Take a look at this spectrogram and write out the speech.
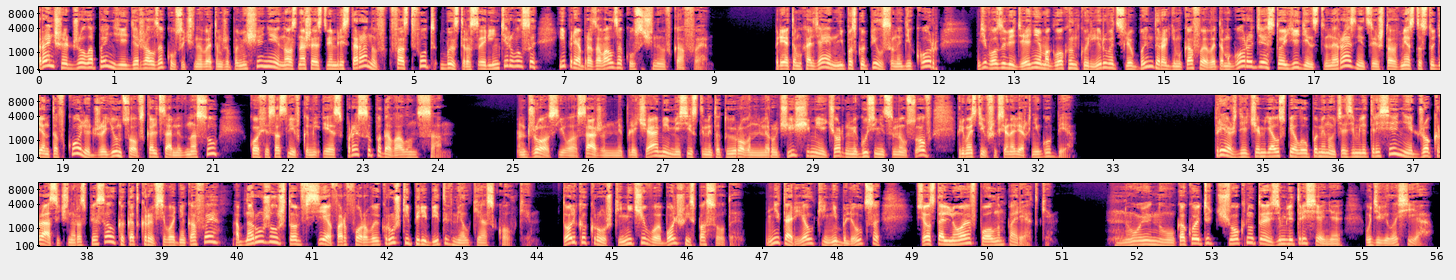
Раньше Джо Лапенди держал закусочную в этом же помещении, но с нашествием ресторанов фастфуд быстро сориентировался и преобразовал закусочную в кафе. При этом хозяин не поскупился на декор, его заведение могло конкурировать с любым дорогим кафе в этом городе с той единственной разницей, что вместо студентов колледжа юнцов с кольцами в носу кофе со сливками и эспрессо подавал он сам. Джо с его саженными плечами, мясистыми татуированными ручищами и черными гусеницами усов, примостившихся на верхней губе. Прежде чем я успела упомянуть о землетрясении, Джо красочно расписал, как, открыв сегодня кафе, обнаружил, что все фарфоровые кружки перебиты в мелкие осколки. Только кружки, ничего больше из посуды. Ни тарелки, ни блюдца, все остальное в полном порядке. «Ну и ну, какое-то чокнутое землетрясение», — удивилась я.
